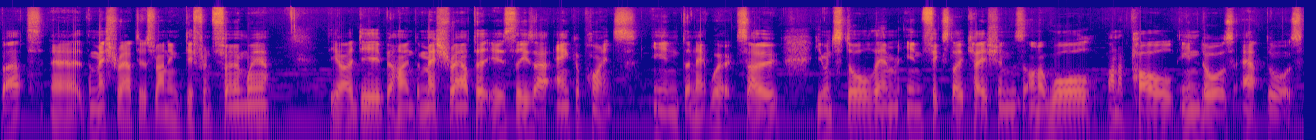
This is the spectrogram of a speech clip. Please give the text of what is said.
but uh, the mesh router is running different firmware. The idea behind the mesh router is these are anchor points in the network. So you install them in fixed locations on a wall, on a pole, indoors, outdoors.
